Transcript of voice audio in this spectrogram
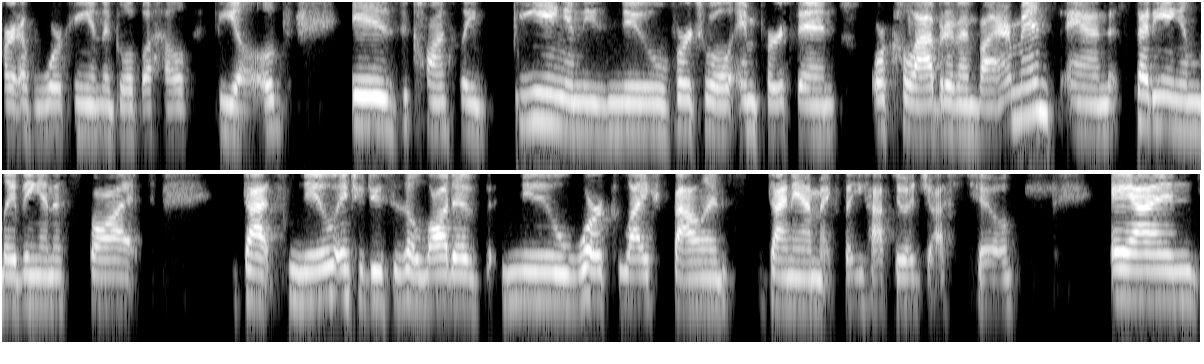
part of working in the global health field is constantly being in these new virtual, in person, or collaborative environments and studying and living in a spot that's new introduces a lot of new work life balance dynamics that you have to adjust to. And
